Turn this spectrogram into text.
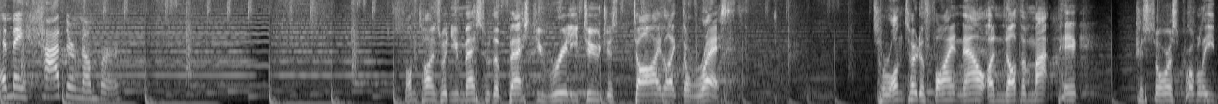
and they had their number. Sometimes when you mess with the best, you really do just die like the rest. Toronto Defiant now, another map pick. Kasaurus probably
